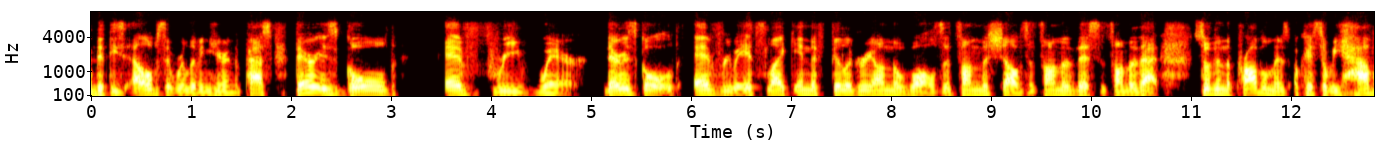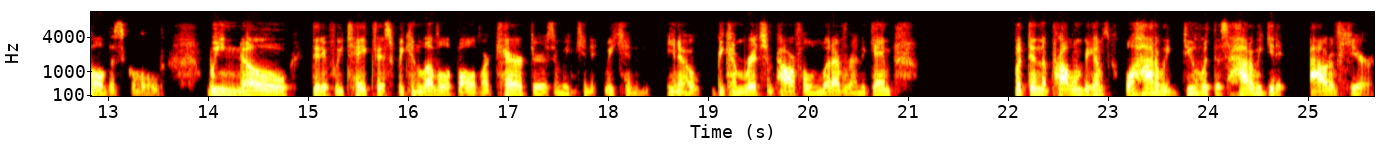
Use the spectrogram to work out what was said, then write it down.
that these elves that were living here in the past there is gold everywhere. There is gold everywhere. It's like in the filigree on the walls. It's on the shelves. It's on the this. It's on the that. So then the problem is okay so we have all this gold. We know that if we take this we can level up all of our characters and we can we can you know become rich and powerful and whatever in the game. But then the problem becomes well how do we deal with this? How do we get it out of here?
